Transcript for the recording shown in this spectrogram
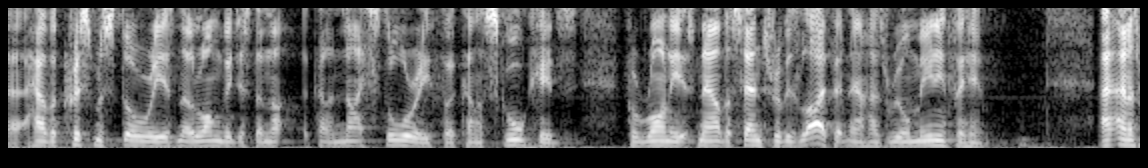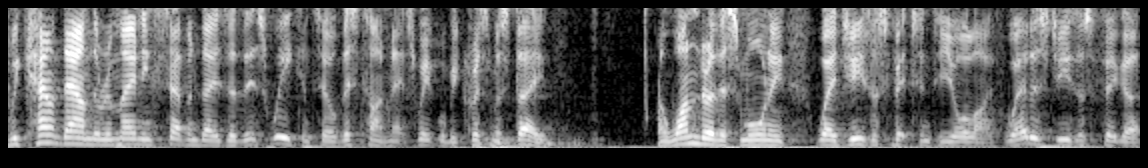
uh, how the Christmas story is no longer just a, a kind of nice story for kind of school kids for Ronnie, it's now the center of his life. It now has real meaning for him. And, and as we count down the remaining seven days of this week until this time next week will be Christmas Day, I wonder this morning where Jesus fits into your life. Where does Jesus figure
